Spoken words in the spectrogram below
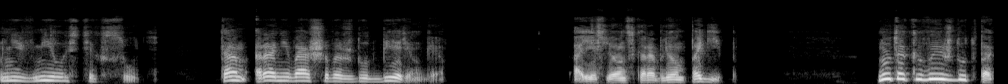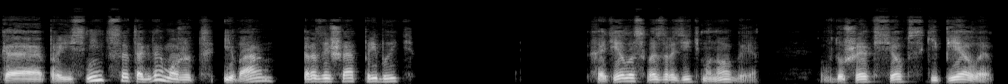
не в милостях суть. Там ранее вашего ждут Беринга. А если он с кораблем погиб? Ну так выждут, пока прояснится, тогда, может, и вам разрешат прибыть. Хотелось возразить многое. В душе все вскипело,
